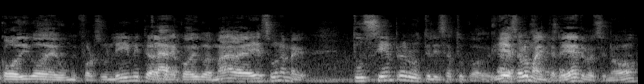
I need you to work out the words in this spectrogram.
código de Uniforce Unlimited, va a Claro. tener código de más. Es una. Tú siempre reutilizas tu código. y Claro, eso es lo más inteligente, porque si no.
